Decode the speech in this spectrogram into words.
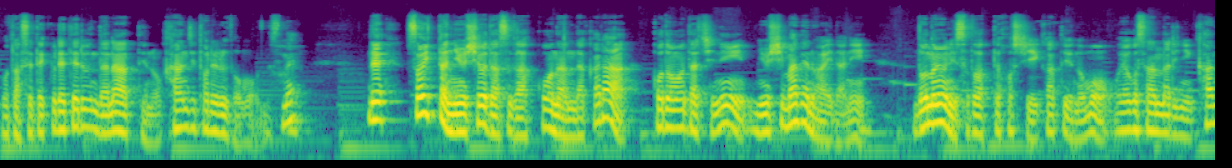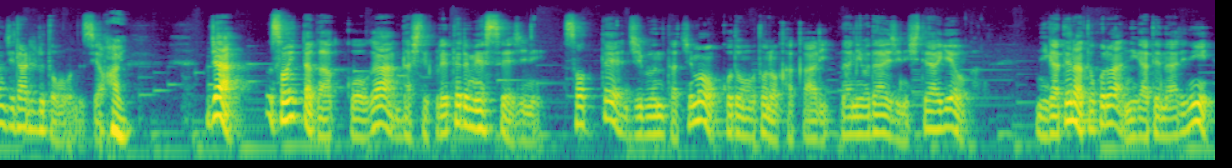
持たせてくれてるんだなっていうのを感じ取れると思うんですね。で、そういった入試を出す学校なんだから、子供たちに入試までの間にどのように育ってほしいかというのも親御さんなりに感じられると思うんですよ。はい。じゃあ、そういった学校が出してくれてるメッセージに沿って自分たちも子供との関わり、何を大事にしてあげようか。苦手なところは苦手なりに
